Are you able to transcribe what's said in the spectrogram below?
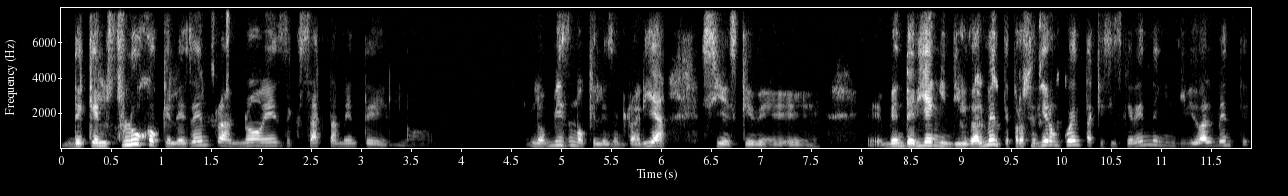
de que el flujo que les entra no es exactamente lo, lo mismo que les entraría si es que venderían individualmente, pero se dieron cuenta que si es que venden individualmente,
